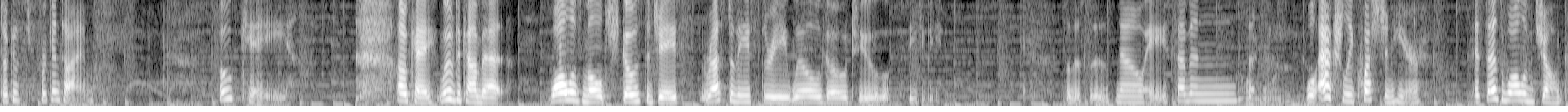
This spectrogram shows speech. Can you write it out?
Took his freaking time. Okay. Okay, move to combat. Wall of Mulch goes to Jace. The rest of these three will go to CGB. So this is now a seven, seven. Well, actually, question here. It says Wall of Junk,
